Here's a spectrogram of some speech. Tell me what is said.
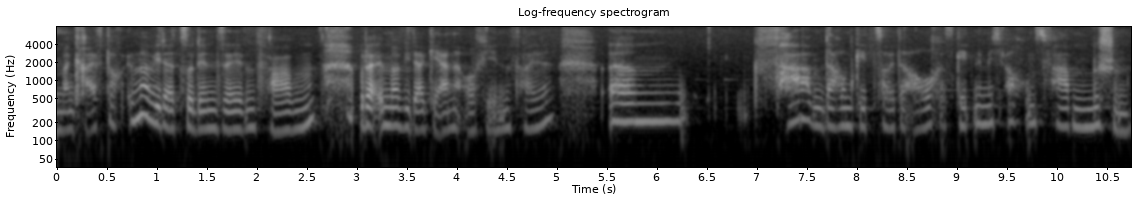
man greift doch immer wieder zu denselben Farben oder immer wieder gerne auf jeden Fall. Ähm, Farben, darum geht es heute auch. Es geht nämlich auch ums Farbenmischen.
